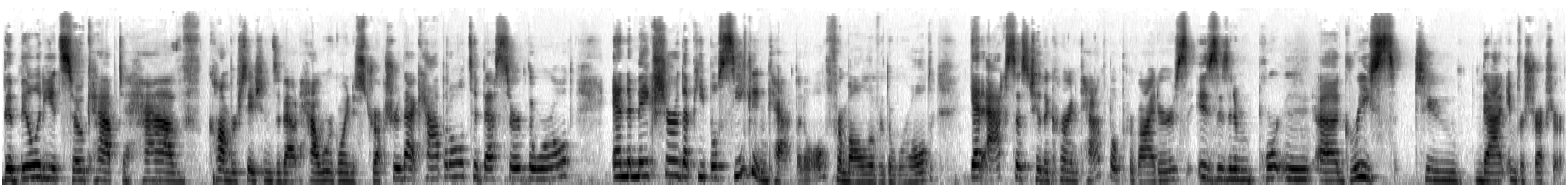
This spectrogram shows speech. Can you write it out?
the ability at SOCAP to have conversations about how we're going to structure that capital to best serve the world and to make sure that people seeking capital from all over the world get access to the current capital providers is, is an important uh, grease to that infrastructure.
